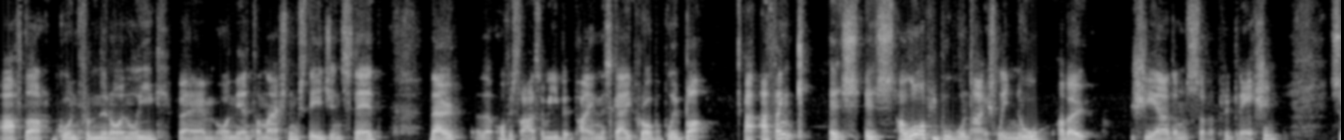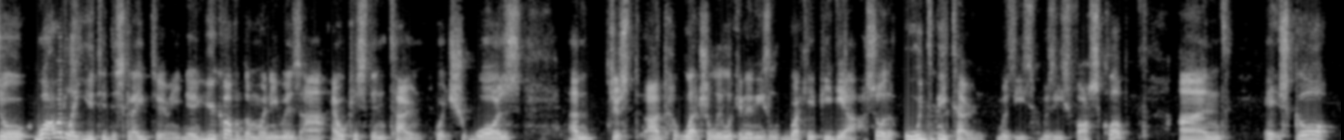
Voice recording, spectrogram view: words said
after going from the non-league, but um, on the international stage instead. Now, obviously, that's a wee bit pie in the sky, probably, but I, I think it's it's a lot of people won't actually know about Che Adams' sort of progression. So, what I would like you to describe to me, you know, you covered him when he was at Ilkeston Town, which was, and just I'd literally looking in his Wikipedia, I saw that Oadby Town was his was his first club, and it's got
